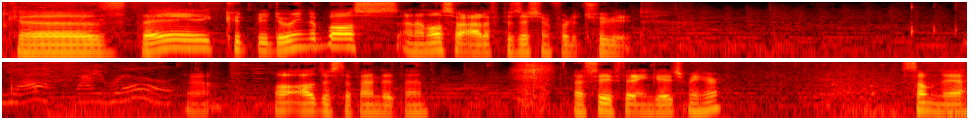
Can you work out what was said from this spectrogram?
Cause they could be doing the boss and I'm also out of position for the tribute. Well, I'll just defend it then. Let's see if they engage me here. Some there.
